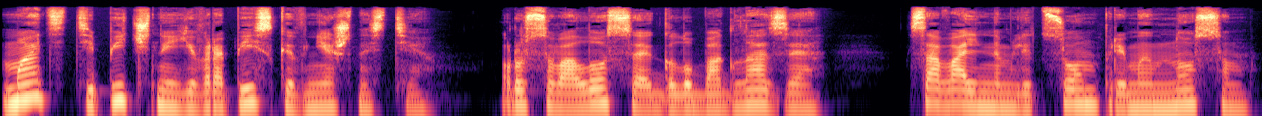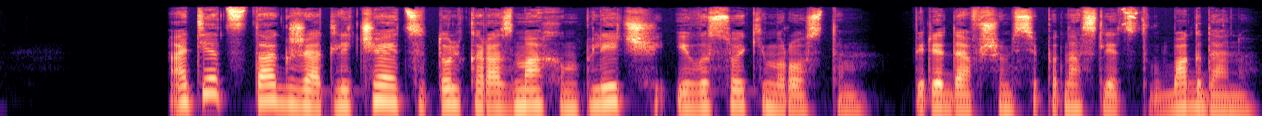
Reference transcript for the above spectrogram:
Мать типичной европейской внешности, русоволосая, голубоглазая, с овальным лицом, прямым носом. Отец также отличается только размахом плеч и высоким ростом, передавшимся по наследству Богдану.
